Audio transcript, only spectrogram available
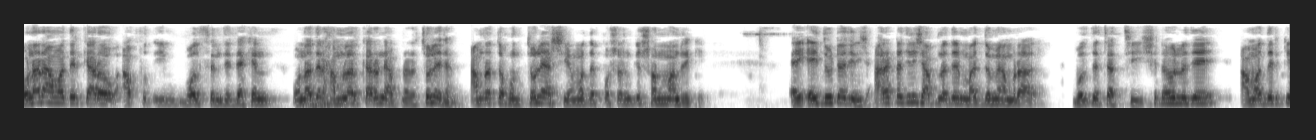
ওনারা আমাদেরকে আরও বলছেন যে দেখেন, ওনাদের হামলার কারণে আপনারা চলে যান। আমরা তখন চলে আসি, আমাদের প্রশাসনকে সম্মান রেখে। এই এই দুইটা জিনিস। আরেকটা জিনিস আপনাদের মাধ্যমে আমরা বলতে চাচ্ছি, সেটা হলো যে আমাদেরকে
